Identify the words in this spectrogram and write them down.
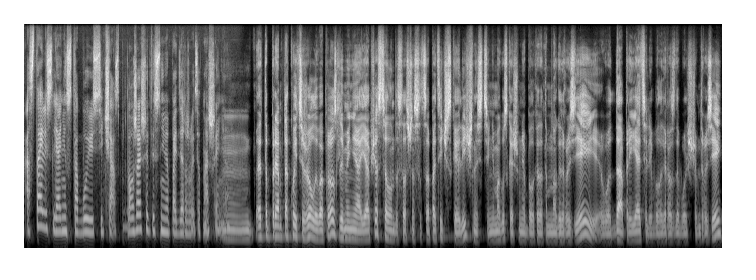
Остались ли они с тобой сейчас? Продолжаешь ли ты с ними поддерживать отношения? Это прям такой тяжелый вопрос для меня. Я вообще в целом достаточно социопатическая личность. Не могу сказать, что у меня было когда-то много друзей. Вот, да, приятелей было гораздо больше, чем друзей.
